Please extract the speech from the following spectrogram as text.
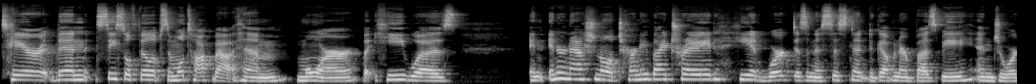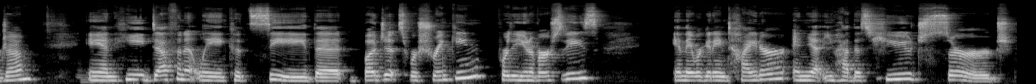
tear. Then Cecil Phillips, and we'll talk about him more, but he was an international attorney by trade. He had worked as an assistant to Governor Busbee in Georgia. Mm-hmm. And he definitely could see that budgets were shrinking for the universities and they were getting tighter. And yet you had this huge surge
